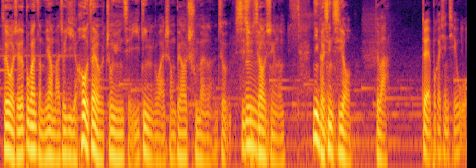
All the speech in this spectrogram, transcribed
所以我觉得不管怎么样吧，就以后再有中元节，一定晚上不要出门了，就吸取教训了，宁可信其有，对吧？对，不可信其无。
